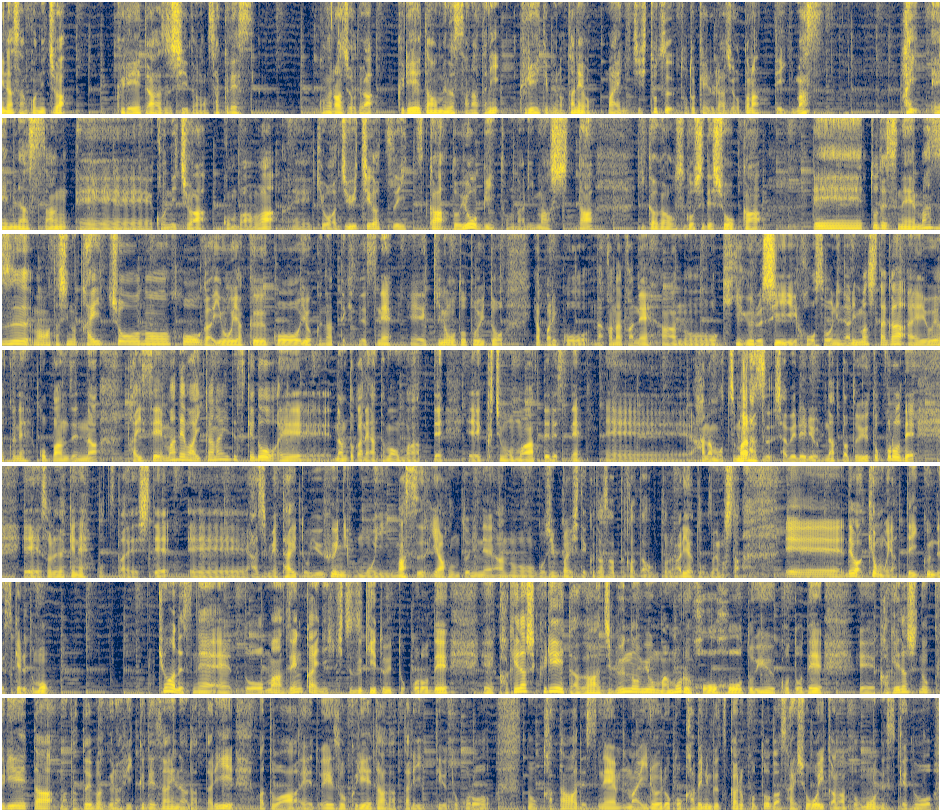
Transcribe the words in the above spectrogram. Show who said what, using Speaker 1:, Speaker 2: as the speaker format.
Speaker 1: 皆さんこんにちは。クリエイターズシードのさくです。このラジオではクリエイターを目指すあなたにクリエイティブの種を毎日一つ届けるラジオとなっています。はい、えー、皆さん、えー、こんにちは。こんばんは、えー、今日は11月5日土曜日となりました。いかがお過ごしでしょうか？えー、っとですね、まず、まあ、私の体調の方がようやくこう良くなってきてですね、えー、昨日、おとといと、やっぱりこう、なかなかね、あの、お聞き苦しい放送になりましたが、えー、ようやくね、こう万全な体制まではいかないですけど、えー、なんとかね、頭も回って、えー、口も回ってですね、えー、鼻も詰まらず喋れるようになったというところで、えー、それだけね、お伝えして、えー、始めたいというふうに思います。いや、本当にね、あの、ご心配してくださった方、本当にありがとうございました。えー、では、今日もやっていくんですけれども、今日はですね、えっと、まあ、前回に引き続きというところで、えー、駆け出しクリエイターが自分の身を守る方法ということで、えー、駆け出しのクリエイター、まあ、例えばグラフィックデザイナーだったり、あとは、えーと、映像クリエイターだったりっていうところの方はですね、まあ、いろいろこう壁にぶつかることが最初多いかなと思うんですけど、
